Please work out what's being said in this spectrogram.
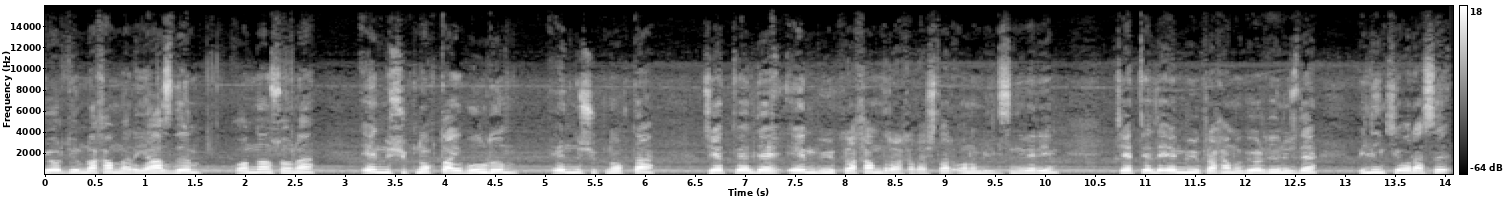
gördüğüm rakamları yazdım. Ondan sonra en düşük noktayı buldum. En düşük nokta cetvelde en büyük rakamdır arkadaşlar. Onun bilgisini vereyim. Cetvelde en büyük rakamı gördüğünüzde bilin ki orası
